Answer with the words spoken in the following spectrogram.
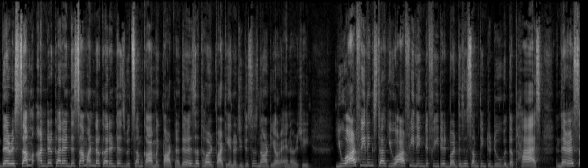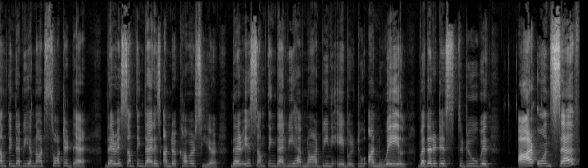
there is some undercurrent this some undercurrent is with some karmic partner. There is a third party energy. This is not your energy. You are feeling stuck you are feeling defeated but this is something to do with the past. And there is something that we have not sorted there. There is something that is under covers here. There is something that we have not been able to unveil whether it is to do with our own self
